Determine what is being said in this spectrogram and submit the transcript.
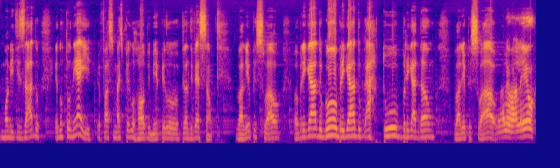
monetizado, eu não estou nem aí. Eu faço mais pelo hobby mesmo, pelo, pela diversão. Valeu, pessoal. Obrigado, Gon. Obrigado, Arthur. Brigadão. Valeu, pessoal. Valeu, valeu.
